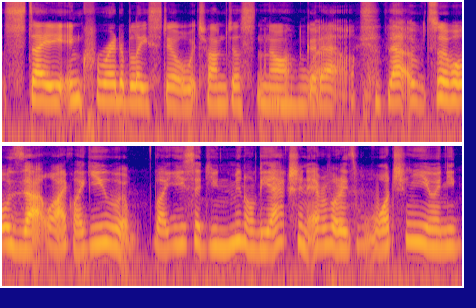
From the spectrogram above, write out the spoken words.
stay incredibly still, which I'm just not Oh, good wow. at. That so what was that like? Like you were like you said you in the middle of the action, everybody's watching you and you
